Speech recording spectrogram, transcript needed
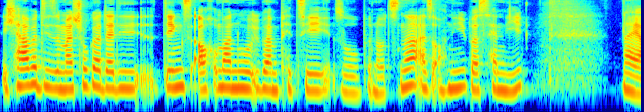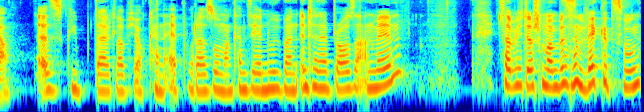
ich habe diese My Sugar Daddy Dings auch immer nur über den PC so benutzt, ne? also auch nie übers Handy. Naja, es gibt da, glaube ich, auch keine App oder so. Man kann sich ja nur über einen Internetbrowser anmelden. Jetzt habe ich das schon mal ein bisschen weggezwungen.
